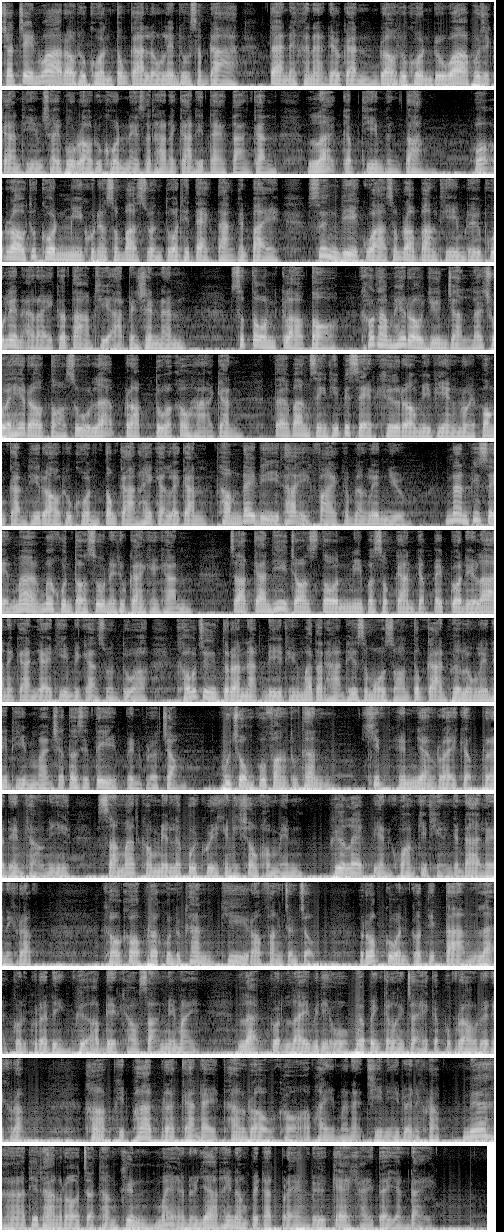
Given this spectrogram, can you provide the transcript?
ชัดเจนว่าเราทุกคนต้องการลงเล่นทุกสัปดาห์ แต่ในขณะเดียวกัน เราทุกคนรู้ว่าผู้จัดการทีมใช้พวกเราทุกคนในสถานการณ์ที่แตกต่างกัน และกับทีมต่างๆ เพราะเราทุกคนมีคุณสมบัติส่วนตัวที่แตกต่างกันไป ซึ่งดีกว่าสำหรับบางทีมหรือผู้เล่นอะไรก็ตามที่อาจเป็นเช่นนั้น สโตนกล่าวต่อ เขาทำให้เรายืนหยัดและช่วยให้เราต่อสู้และปรับตัวเข้าหากัน แต่บางสิ่งที่พิเศษคือเรามีเพียงหน่วยป้องกันที่เราทุกคนต้องการให้กันและกันทำได้ดีถ้าอีกฝ่ายกำลังเล่นอยู่ นั่นพิเศษมากเมื่อคุณต่อสู้ในทุกการแข่งขัน จากการที่จอห์นสโตนมีประสบการณ์กับเป๊ปกัวเดล่าในการย้ายทีมเป็นการส่วนตัว เขาจึงตระหนักดีถึงมาตรฐานที่สโมสรต้องการเพื่อลงเล่นให้ทีมแมนเชสเตอร์ซิตี้เป็นประจำ ผู้ชมผู้ฟังทุกท่าน คิดเห็นอย่างไรกับประเด็นข่าวนี้ สามารถคอมเมนต์และพูดคุยกันที่ช่องคอมเมนต์เพื่อแลกเปลี่ยนความคิดเห็นกันได้เลยนะครับ ขอขอบพระคุณทุกท่านที่รับฟังจนจบ รบกวนกดติดตาม และกดกระดิ่งเพื่ออัปเดตข่าวสารใหม่ๆ และกดไลค์วิดีโอเพื่อเป็นกำลังใจให้กับพวกเราด้วยนะครับ หากผิดพลาดประการใดทางเราขออภัยมาณที่นี้ด้วยนะครับ เนื้อหาที่ทางเราจะทำขึ้นไม่อนุญาตให้นำไปดัดแปลงหรือแก้ไขแต่อย่างใด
